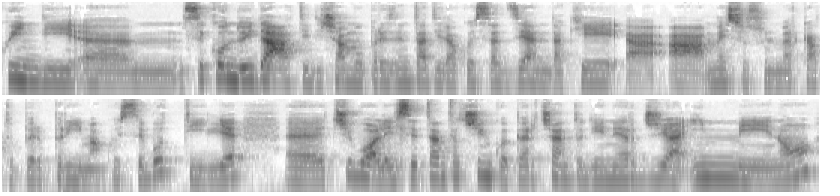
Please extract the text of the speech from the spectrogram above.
Quindi, ehm, secondo i dati, diciamo, presentati da questa azienda che eh, ha messo sul mercato per prima queste bottiglie, eh, ci vuole il 75% di energia in meno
